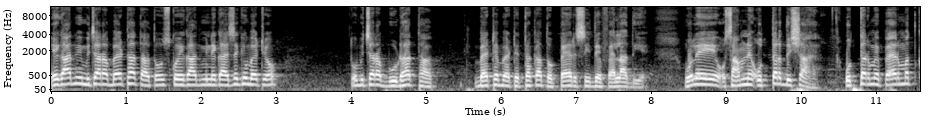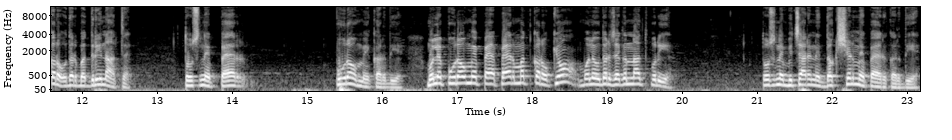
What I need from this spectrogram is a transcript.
एक आदमी बेचारा बैठा था तो उसको एक आदमी ने कहा, ऐसे क्यों बैठे हो? तो बेचारा बूढ़ा था। बैठे बैठे थका तो पैर सीधे फैला दिए। बोले सामने उत्तर दिशा है। उत्तर में पैर मत करो उधर बद्रीनाथ है। तो उसने पैर पूर्व में कर दिए। बोले पूर्व में पैर, पैर मत करो क्यों? बोले उधर जगन्नाथपुरी है। तो उसने बेचारे ने दक्षिण में पैर कर दिए।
